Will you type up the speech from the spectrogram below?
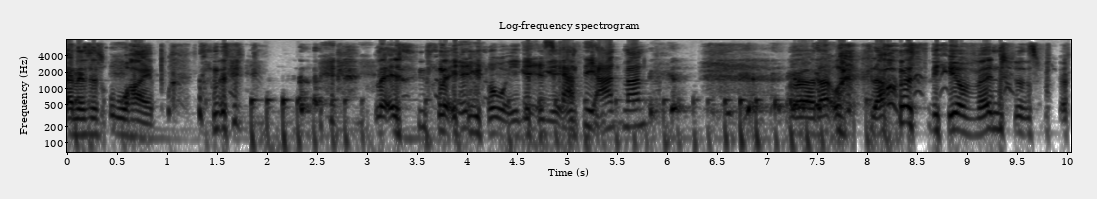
and it's just all hype. let, let you know what you're getting. It's Kathy Ant Man. Bro, that was that was the Avengers. Bro.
